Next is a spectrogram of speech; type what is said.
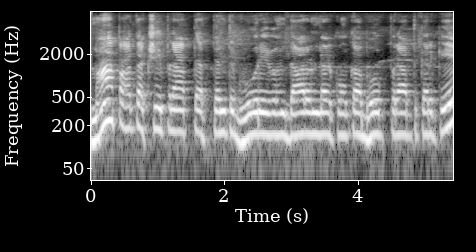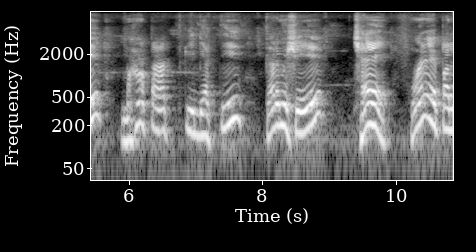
महापातक से प्राप्त अत्यंत घोर एवं दारुण नरकों का भोग प्राप्त करके महापात की व्यक्ति कर्म से क्षय होने पर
